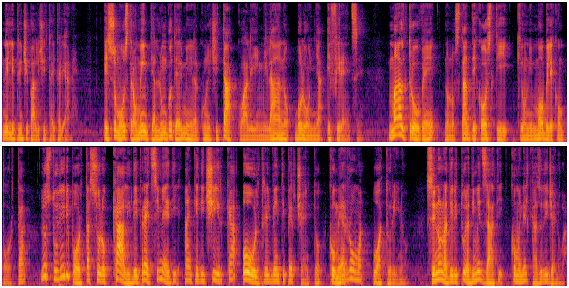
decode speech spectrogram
nelle principali città italiane. Esso mostra aumenti a lungo termine in alcune città, quali Milano, Bologna e Firenze. Ma altrove, nonostante i costi che un immobile comporta, lo studio riporta solo cali dei prezzi medi anche di circa o oltre il 20%, come a Roma o a Torino, se non addirittura dimezzati come nel caso di Genova.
